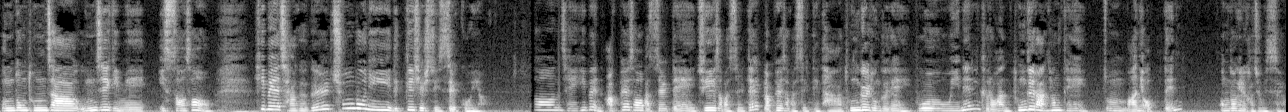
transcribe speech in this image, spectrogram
운동 동작, 움직임에 있어서 힙의 자극을 충분히 느끼실 수 있을 거예요. 우선 제 힙은 앞에서 봤을 때, 뒤에서 봤을 때, 옆에서 봤을 때 다 동글동글해 보이는 그러한 동그란 형태의 좀 많이 업된 엉덩이를 가지고 있어요.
